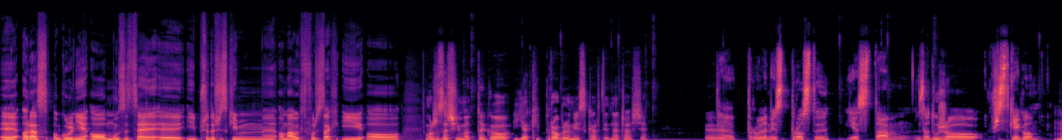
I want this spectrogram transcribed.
E, oraz ogólnie o muzyce e, i przede wszystkim e, o małych twórcach i o... Może zacznijmy od tego, jaki problem jest karty na czasie. E, Problem jest prosty. Jest tam za dużo wszystkiego,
